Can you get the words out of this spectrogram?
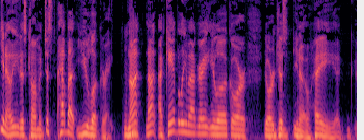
you know, you just comment. Just how about you look great? Mm-hmm. Not, not. I can't believe how great you look, or, or Mm-hmm. just you know, hey, uh,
